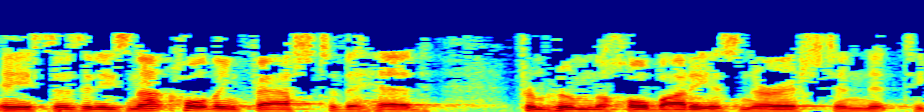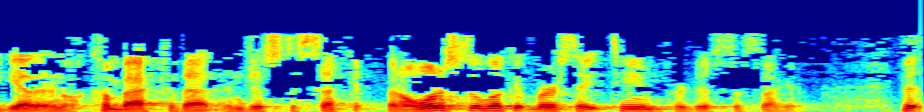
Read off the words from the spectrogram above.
And he says that he's not holding fast to the head from whom the whole body is nourished and knit together. And I'll come back to that in just a second. But I want us to look at verse 18 for just a second. That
